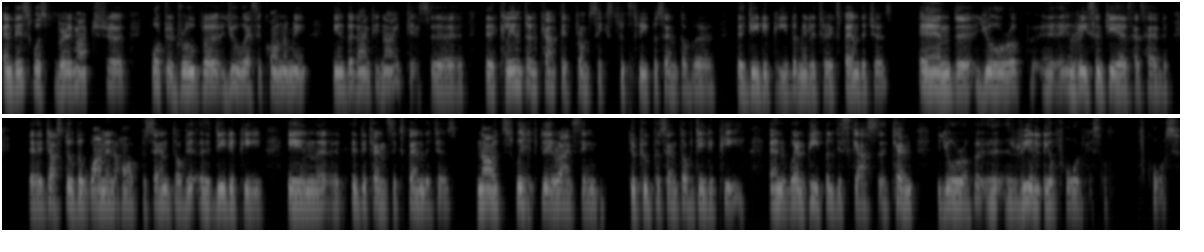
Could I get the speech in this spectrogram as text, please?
and this was very much what drove the US economy in the 1990s. Uh, Clinton cut it from 6 to 3% of GDP, the military expenditures. And Europe in recent years has had uh, just over 1.5% of uh, GDP in uh, defense expenditures. Now it's swiftly rising to 2% of GDP. And when people discuss, can Europe really afford this? Of course.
